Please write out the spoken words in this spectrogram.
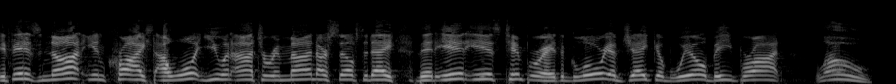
if it is not in Christ, I want you and I to remind ourselves today that it is temporary. The glory of Jacob will be brought low.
